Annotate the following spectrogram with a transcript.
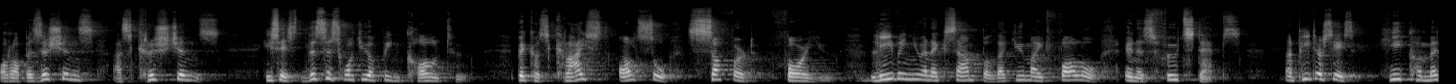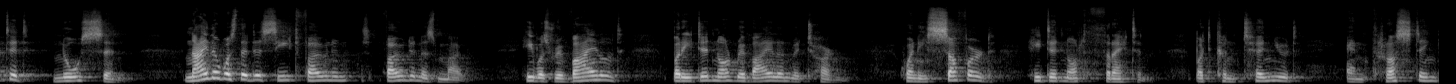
or oppositions as Christians, he says, This is what you have been called to, because Christ also suffered for you, leaving you an example that you might follow in his footsteps. And Peter says, He committed no sin, neither was the deceit found in, found in his mouth. He was reviled, but he did not revile in return. When he suffered, he did not threaten, but continued entrusting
